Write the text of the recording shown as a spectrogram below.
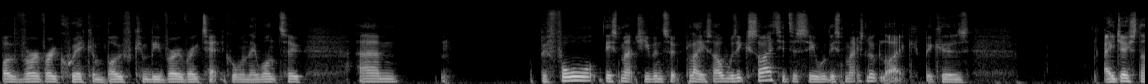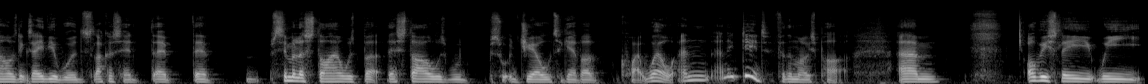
both very very quick and both can be very very technical when they want to. Um, before this match even took place, I was excited to see what this match looked like because AJ Styles and Xavier Woods, like I said, they're they're similar styles, but their styles would sort of gel together quite well, and and it did for the most part. Um, obviously, we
